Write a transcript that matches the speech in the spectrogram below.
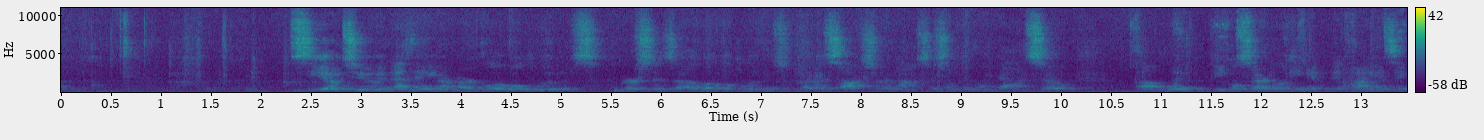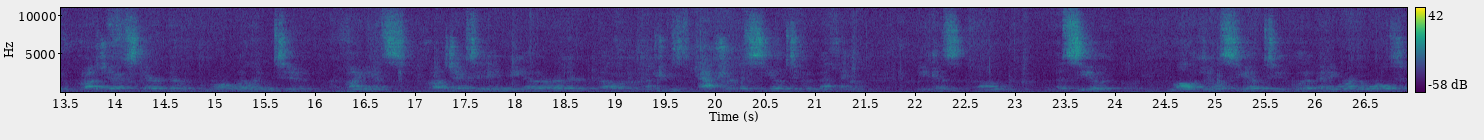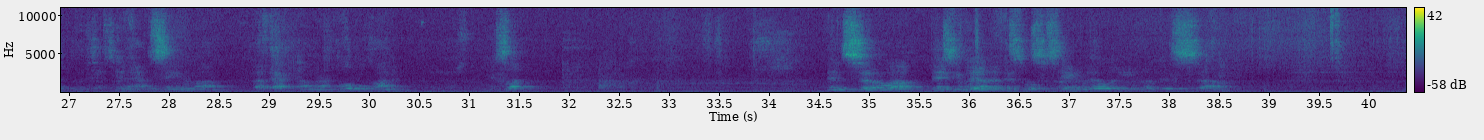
CO2 and methane are, are global pollutants versus uh, local pollutants like a SOx or a NOx or something like that. So um, when people start looking at, at financing projects, they're, they're more willing to finance projects in India or other developing countries to capture the CO2 and methane because um, a CO, molecule of CO2 put up anywhere in the world is going to have the same uh, effect on our global climate. Next slide. And so uh, basically on the fiscal sustainability of this, uh,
